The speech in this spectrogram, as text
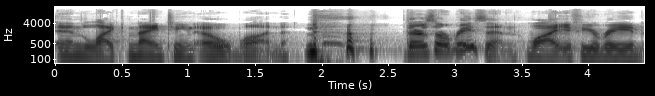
in like 1901. There's a reason why, if you read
